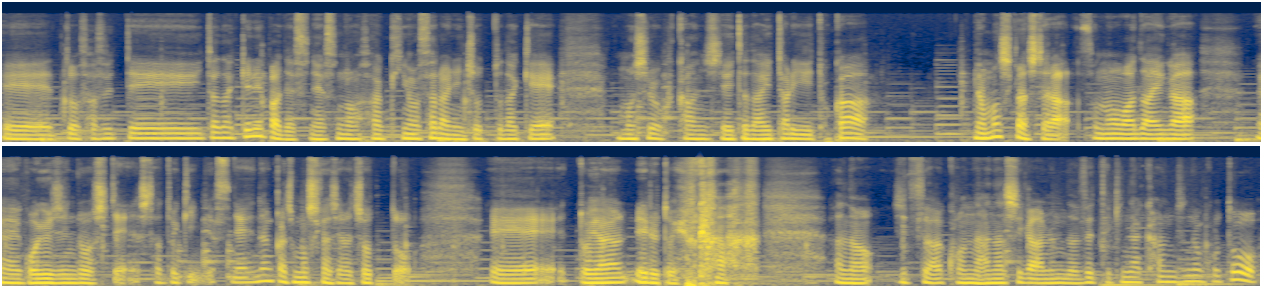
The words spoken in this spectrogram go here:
えー、とさせていただければですね、その作品をさらにちょっとだけ面白く感じていただいたりとか、もしかしたらその話題が、えーご友人同士でした時にですね、なんかもしかしたらちょっと、えー、どやれるというか あの、実はこんな話があるんだぜ的な感じのことを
